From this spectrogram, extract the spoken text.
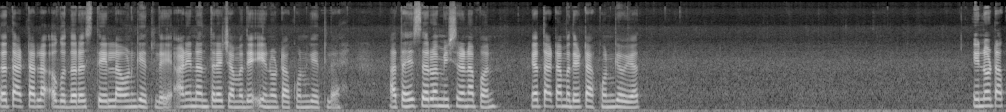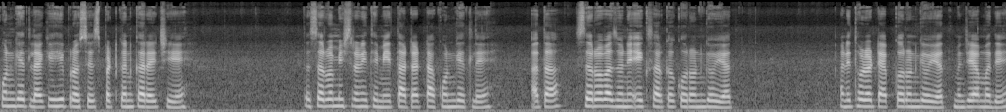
तर ताटाला अगोदरच तेल लावून घेतले आणि नंतर याच्यामध्ये इनो टाकून घेतलं आहे आता हे सर्व मिश्रण आपण या ताटामध्ये टाकून घेऊयात. इनो टाकून घेतला की ही प्रोसेस पटकन करायची आहे. तर सर्व मिश्रण इथे मी ताटात टाकून घेतले. आता सर्व बाजूने एकसारखं करून घेऊयात. आणि थोडं टॅप करून घेऊयात म्हणजे यामध्ये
